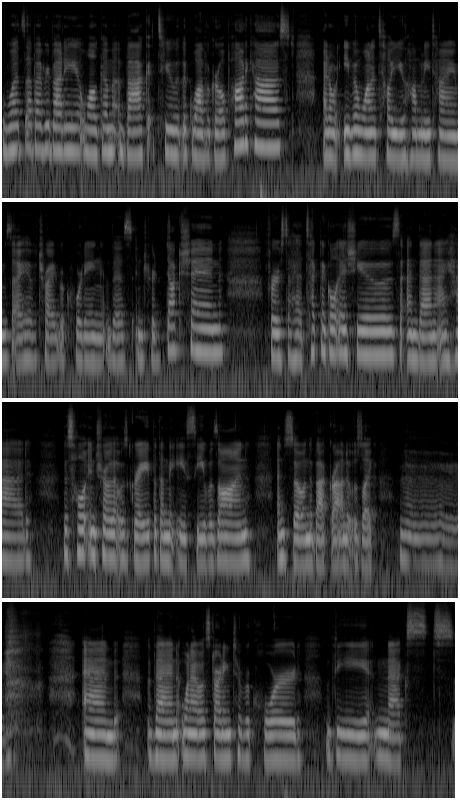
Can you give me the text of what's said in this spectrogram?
What's up, everybody? Welcome back to the Guava Girl podcast. I don't even want to tell you how many times I have tried recording this introduction. First, I had technical issues, and then I had this whole intro that was great, but then the AC was on, and so in the background it was like, and then when I was starting to record the next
